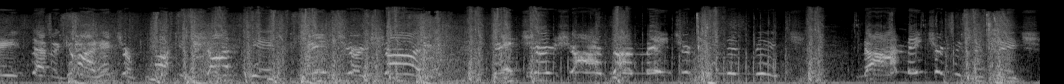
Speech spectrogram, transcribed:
1987. Come on, hit your fucking shots, kid. Hit your shots. Hit your shots. I'm matrixing this bitch. Nah, I'm matrixing this bitch.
